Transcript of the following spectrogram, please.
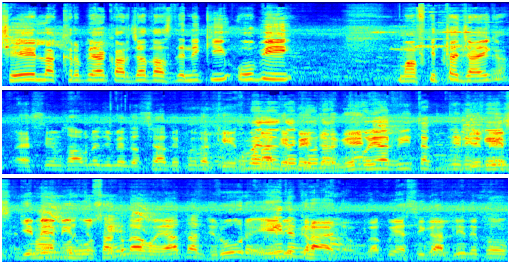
6 ਲੱਖ ਰੁਪਇਆ ਕਰਜ਼ਾ ਦੱਸਦੇ ਨੇ ਕਿ ਉਹ ਵੀ ਮਾਫ ਕੀਤਾ ਜਾਏਗਾ। ਐਸਐਮ ਸਾਹਿਬ ਨੇ ਜਿਵੇਂ ਦੱਸਿਆ ਦੇਖੋ ਇਹਦਾ ਕੇਸ ਬਣਾ ਕੇ ਭੇਜਣਗੇ। 2020 ਤੱਕ ਜਿਹੜੇ ਕੇਸ ਜਿਵੇਂ ਵੀ ਹੋ ਸਕਦਾ ਹੋਇਆ ਤਾਂ ਜ਼ਰੂਰ ਇਹ ਵੀ ਕਰਾਇਆ ਜਾਊਗਾ ਕੋਈ ਐਸੀ ਗੱਲ ਨਹੀਂ। ਦੇਖੋ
